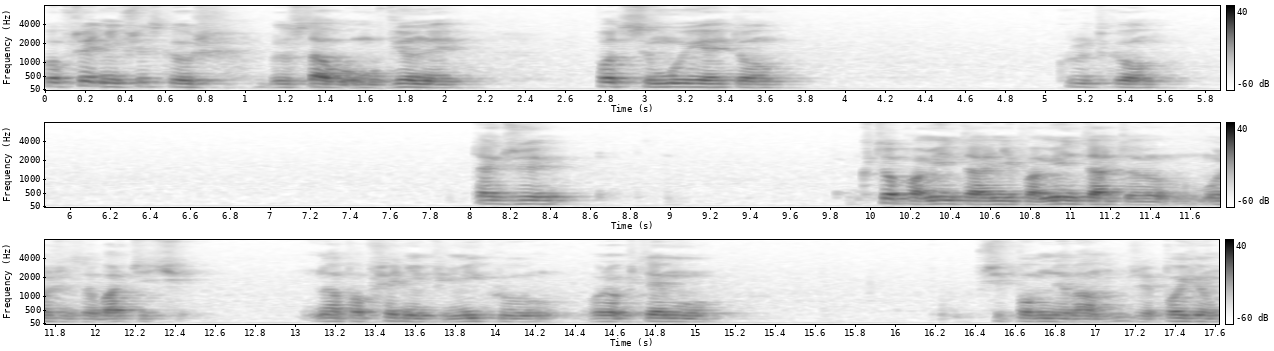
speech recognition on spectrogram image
Poprzednim wszystko już zostało omówione. Podsumuję to krótko. Także kto pamięta, nie pamięta, to może zobaczyć na poprzednim filmiku rok temu. Przypomnę Wam, że poziom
